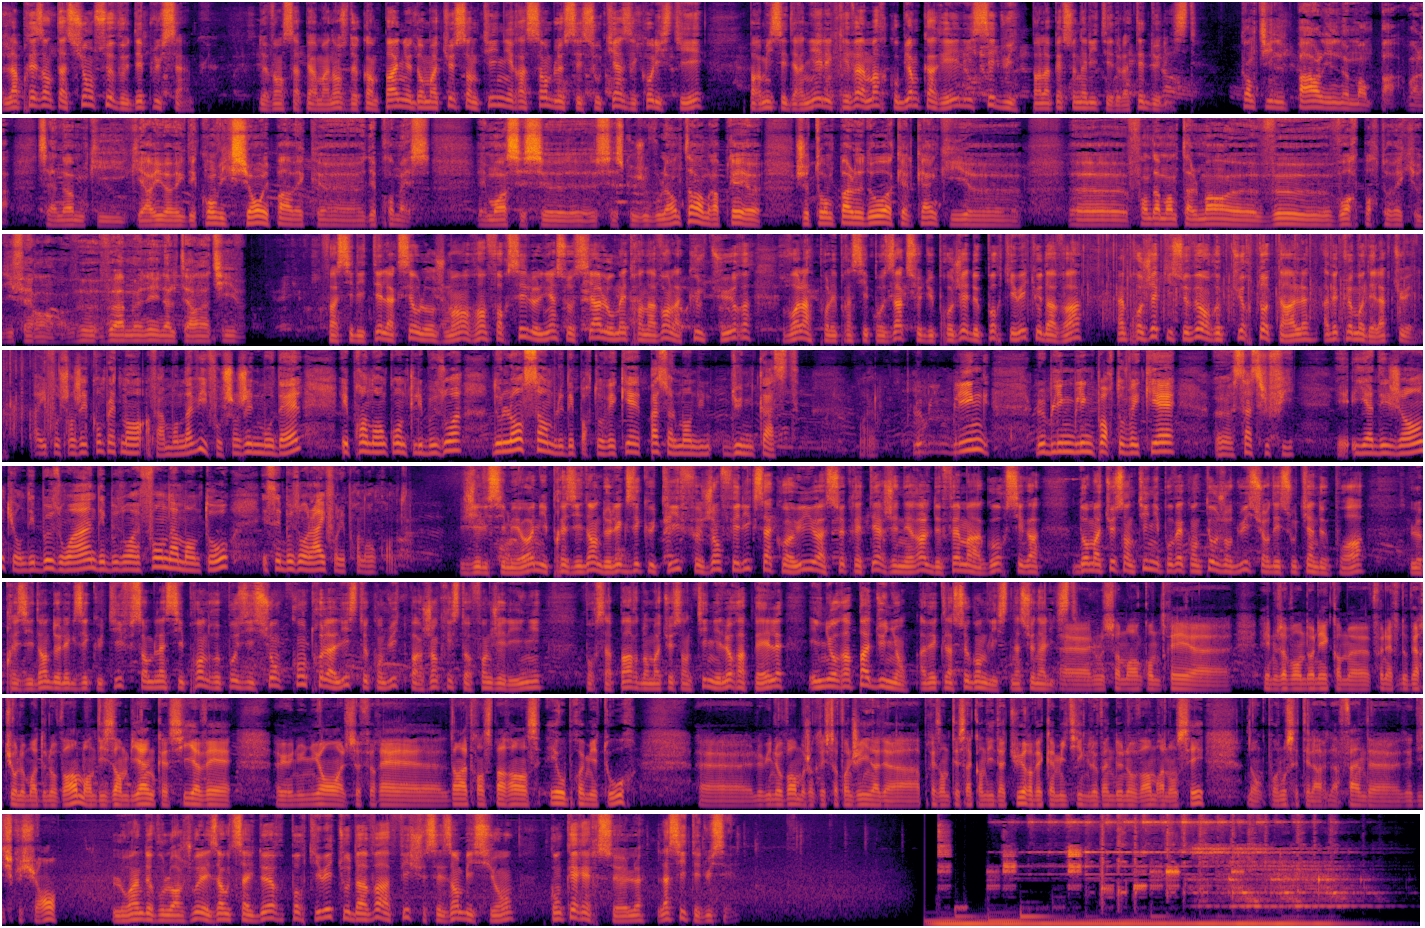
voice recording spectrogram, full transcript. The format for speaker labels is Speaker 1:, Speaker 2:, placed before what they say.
Speaker 1: La présentation se veut des plus simples. Devant sa permanence de campagne, dont Mathieu Santini rassemble ses soutiens et colistiers. Parmi ces derniers, l'écrivain Marco Biancarelli, séduit par la personnalité de la tête de liste.
Speaker 2: Quand il parle, il ne ment pas. Voilà. C'est un homme qui, arrive avec des convictions et pas avec euh, des promesses. Et moi, c'est ce, que je voulais entendre. Après, euh, je ne tourne pas le dos à quelqu'un qui, euh, fondamentalement, veut voir Porto Vecchio différent, veut, veut amener une alternative.
Speaker 1: Faciliter l'accès au logement, renforcer le lien social ou mettre en avant la culture, voilà pour les principaux axes du projet de Portier Dava, un projet qui se veut en rupture totale avec le modèle actuel.
Speaker 3: Ah, il faut changer complètement, enfin à mon avis, il faut changer de modèle et prendre en compte les besoins de l'ensemble des Porto pas seulement d'une caste. Le bling-bling, le bling-bling Porto euh, ça suffit. Il y a des gens qui ont des besoins, des besoins fondamentaux, et ces besoins-là, il faut les prendre en compte.
Speaker 1: Gilles Simeoni, président de l'exécutif, Jean-Félix Aquahu, secrétaire général de FEMA à Goursiga, dont Mathieu Santini pouvait compter aujourd'hui sur des soutiens de poids. Le président de l'exécutif semble ainsi prendre position contre la liste conduite par Jean-Christophe Angelini. Pour sa part, dont Mathieu Santini le rappelle, il n'y aura pas d'union avec la seconde liste nationaliste.
Speaker 4: Euh, nous nous sommes rencontrés euh, et nous avons donné comme euh, fenêtre d'ouverture le mois de novembre en disant bien que s'il y avait une union, elle se ferait dans la transparence et au premier tour. le 8 novembre, Jean-Christophe Angelini a, présenté sa candidature avec un meeting le 22 novembre annoncé. Donc pour nous, c'était la, fin de, de discussion.
Speaker 1: Loin de vouloir jouer les outsiders, Portier Tudava affiche ses ambitions, conquérir seul la cité du ciel.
